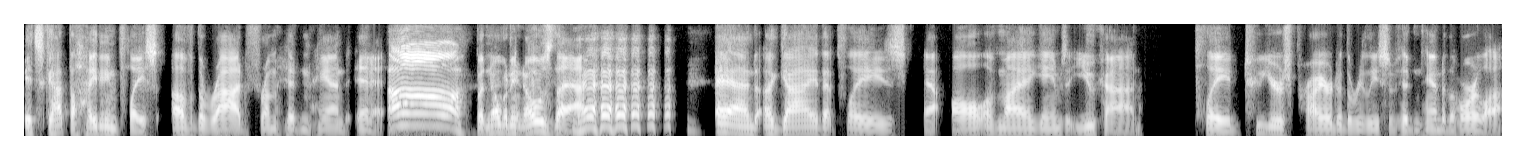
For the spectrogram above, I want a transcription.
It's got the hiding place of the rod from Hidden Hand in it, Oh. but nobody knows that. and a guy that plays at all of my games at UCon played two years prior to the release of Hidden Hand of the Horla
